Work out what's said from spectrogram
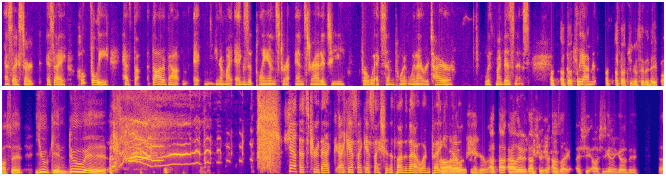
as I start, as I hopefully have th- thought about, eh, you know, my exit plans and strategy for at some point when I retire with my business. I, I thought you. I, I, thought you were gonna say the eight ball said, "You can do it." Yeah, that's true. That I guess I guess I should have thought of that one, but oh, you know, that was I, I, I literally thought she was. Gonna, I was like, is she? Oh, she's gonna go there.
